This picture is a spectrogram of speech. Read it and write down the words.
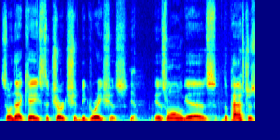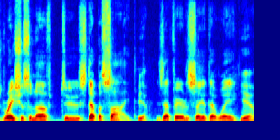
So in that case, the church should be gracious. Yeah. As long as the pastor's gracious enough to step aside. Yeah. Is that fair to say it that way? Yeah.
